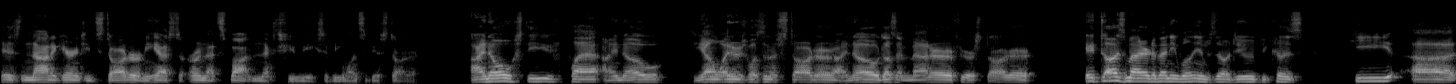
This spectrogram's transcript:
is not a guaranteed starter, and he has to earn that spot in the next few weeks if he wants to be a starter. I know Steve Platt. I know Dion Waiters wasn't a starter. I know it doesn't matter if you're a starter. It does matter to Benny Williams, though, dude, because he uh,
